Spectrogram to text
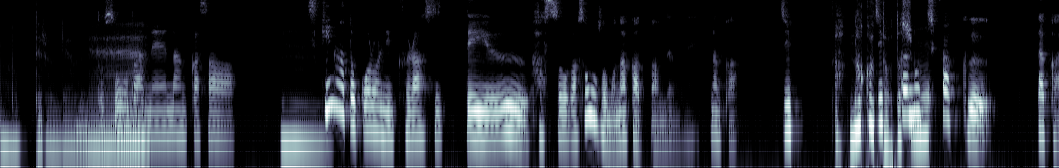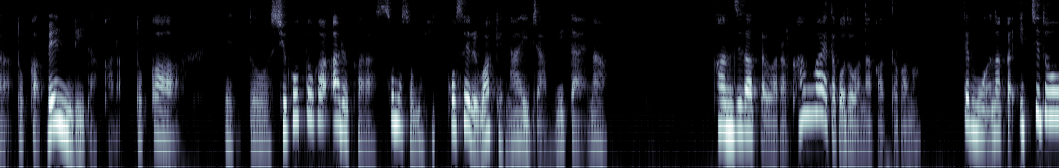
思ってるんだよね。そうだね。なんかさ、うん、好きなところに暮らすっていう発想がそもそもなかったんだよね。なんかじあなかった。実家の近くだからとか便利だからとかえっと、仕事があるからそもそも引っ越せるわけないじゃん、みたいな感じだったから考えたことがなかったかな。でもなんか一度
